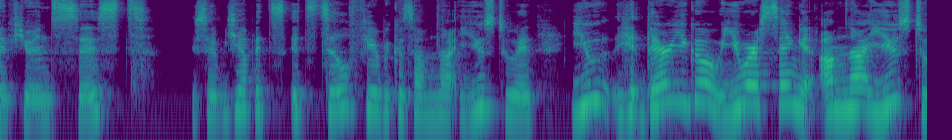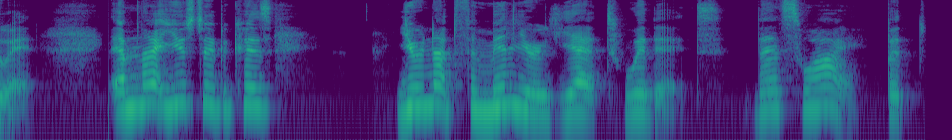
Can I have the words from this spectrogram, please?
if you insist You say, yeah, but it's it's still fear because I'm not used to it. You there you go. You are saying it. I'm not used to it. I'm not used to it because you're not familiar yet with it. That's why. But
